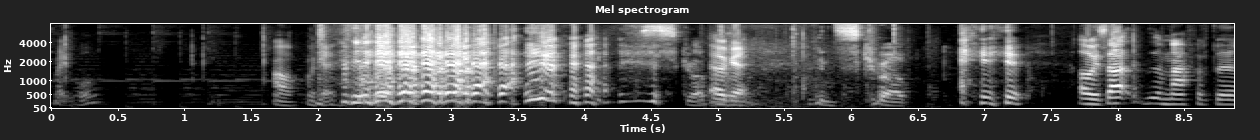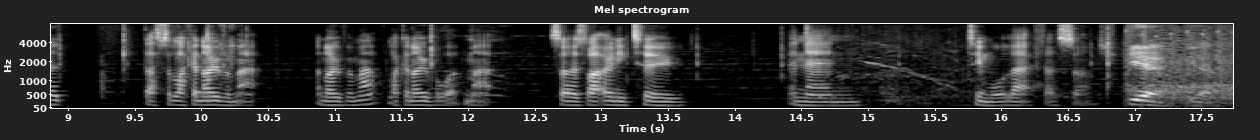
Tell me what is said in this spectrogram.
Wait, what? Oh, okay. Scrub. okay. Fucking scrub. oh, is that the map of the? That's like an over map, an over map, like an overworld map. So it's like only two, and then two more left as such. Yeah, yeah.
